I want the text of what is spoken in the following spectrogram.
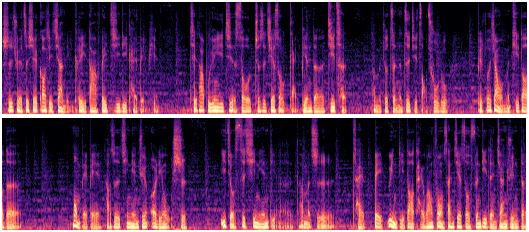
石觉这些高级将领可以搭飞机离开北平，其他不愿意接收，就是接受改编的基层。他们就只能自己找出路，比如说像我们提到的孟北北，他是青年军二零五师，一九四七年底呢，他们是才被运抵到台湾凤山接受孙立人将军的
